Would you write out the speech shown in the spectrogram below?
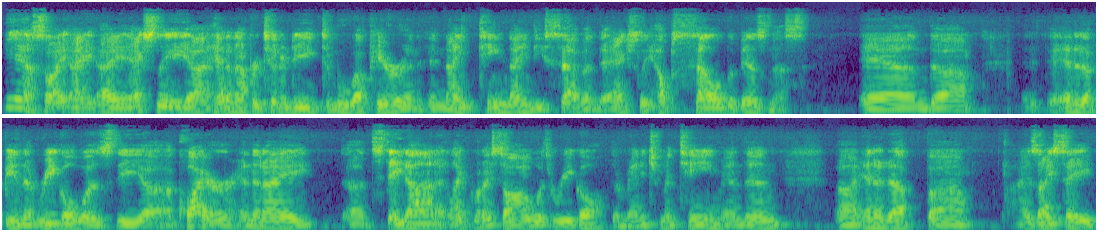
Yeah, so I, I, I actually uh, had an opportunity to move up here in, in 1997 to actually help sell the business. And um, it ended up being that Regal was the uh, acquirer, and then I uh, stayed on. I liked what I saw with Regal, their management team, and then uh, ended up, um, as I say,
